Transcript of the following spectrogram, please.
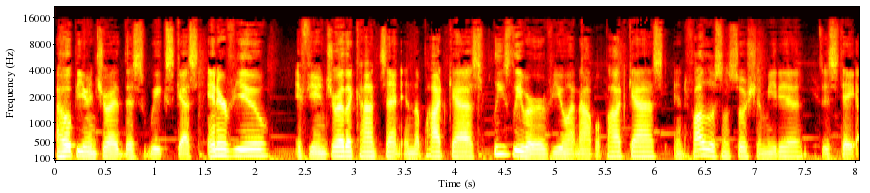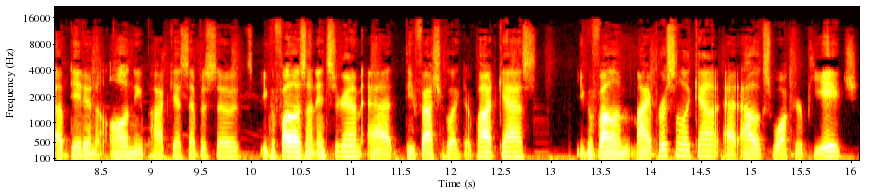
I hope you enjoyed this week's guest interview. If you enjoy the content in the podcast, please leave a review on Apple Podcast and follow us on social media to stay updated on all new podcast episodes. You can follow us on Instagram at the Fashion Collective Podcast. You can follow my personal account at Alex Walker PH.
